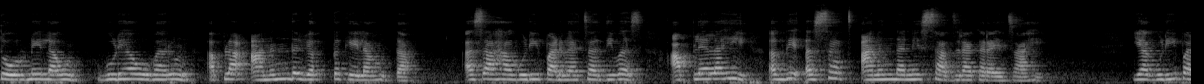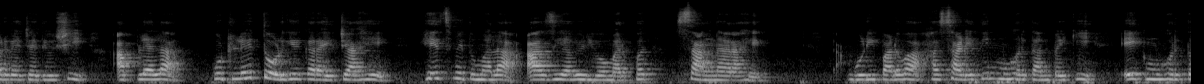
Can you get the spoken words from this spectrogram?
तोरणे लावून गुढ्या उभारून आपला आनंद व्यक्त केला होता. असा हा गुढीपाडव्याचा दिवस आपल्यालाही अगदी असाच आनंदाने साजरा करायचा आहे. या गुढीपाडव्याच्या दिवशी आपल्याला कुठले तोडगे करायचे आहे हेच मी तुम्हाला आज या व्हिडिओमार्फत सांगणार आहे. गुढीपाडवा हा साडेतीन मुहूर्तांपैकी एक मुहूर्त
